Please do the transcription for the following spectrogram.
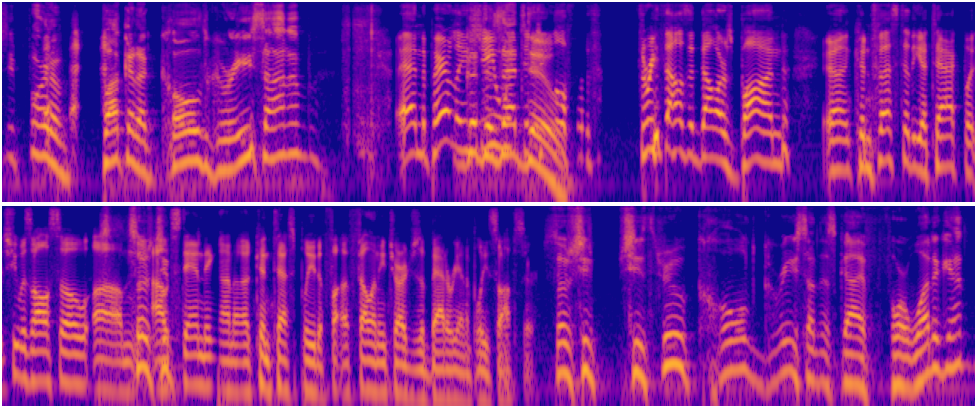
she poured a bucket of cold grease on him. And apparently, Good she went to do? jail for three thousand dollars bond and confessed to the attack, but she was also um, So she- outstanding on a contest plea to f- felony charges of battery on a police officer. So she she threw cold grease on this guy for what again?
